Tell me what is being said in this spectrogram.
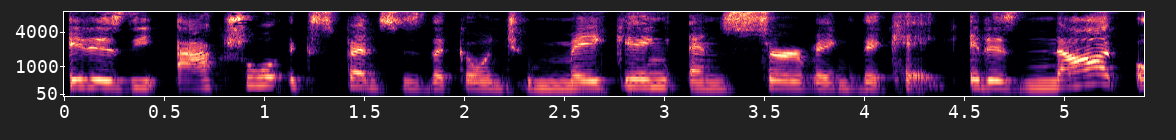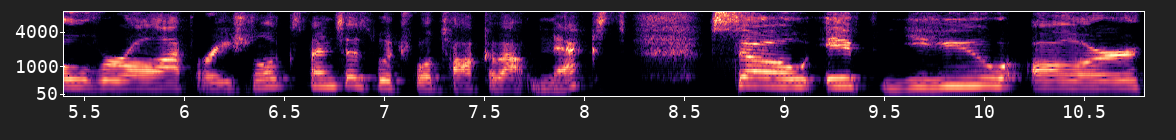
It is the actual expenses that go into making and serving the cake. It is not overall operational expenses, which we'll talk about next. So if you are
